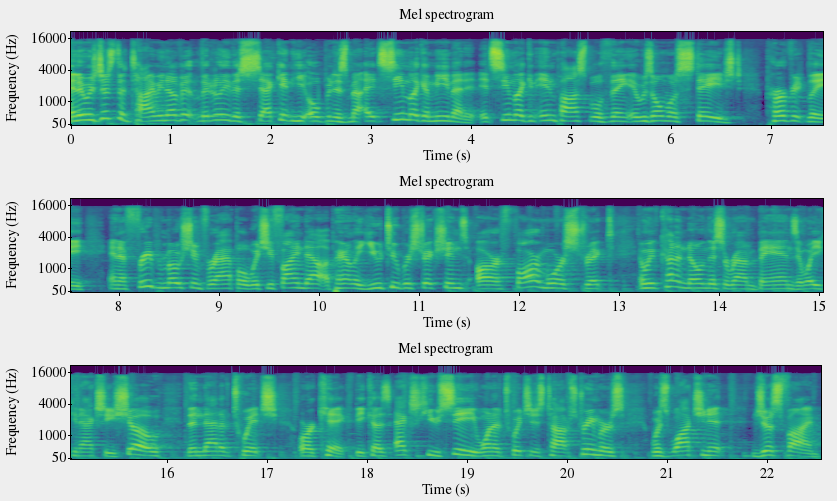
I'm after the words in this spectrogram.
And it was just the timing of it. Literally, the second he opened his mouth, it seemed like a meme edit. It seemed like an impossible thing. It was almost staged perfectly. And a free promotion for Apple, which you find out apparently YouTube restrictions are far more strict. And we've kind of known this around bans and what you can actually show than that of Twitch or Kick. Because XQC, one of Twitch's top streamers, was watching it just fine.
